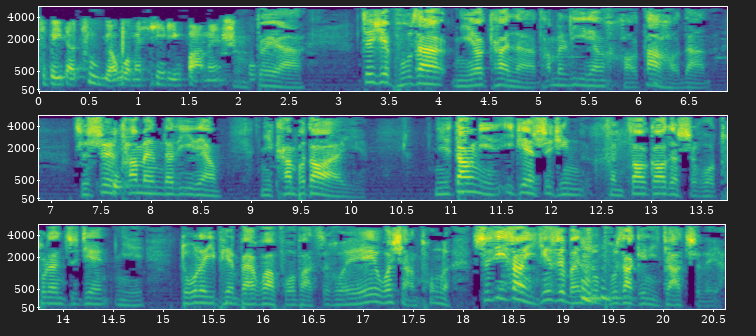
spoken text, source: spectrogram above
慈悲的祝愿我们心灵法门师傅。对呀、这些菩萨你要看呐、他们力量好大好大的，只是他们的力量你看不到而已。你当你一件事情很糟糕的时候，突然之间你读了一篇白话佛法之后，哎，我想通了，实际上已经是文殊菩萨给你加持了呀。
